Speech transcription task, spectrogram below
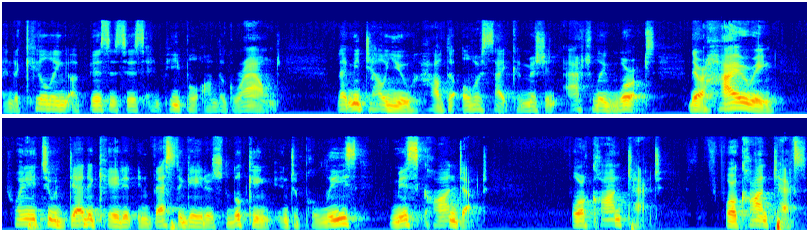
and the killing of businesses and people on the ground. Let me tell you how the Oversight Commission actually works. They're hiring 22 dedicated investigators looking into police misconduct. For context, for context,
